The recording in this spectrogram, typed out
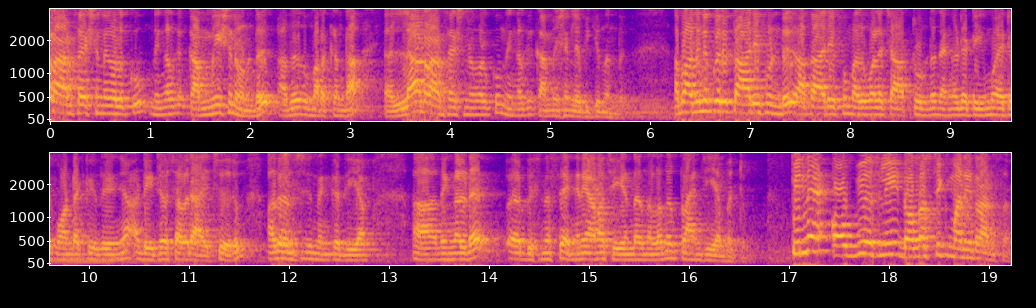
ട്രാൻസാക്ഷനുകൾക്കും നിങ്ങൾക്ക് കമ്മീഷൻ ഉണ്ട്. അത് മറക്കണ്ട. എല്ലാ ട്രാൻസാക്ഷനുകൾക്കും നിങ്ങൾക്ക് കമ്മീഷൻ ലഭിക്കുന്നുണ്ട്. അപ്പോൾ അതിനൊക്കെ ഒരു താരിഫ് ഉണ്ട് ആ താരിഫും അതുപോലെ ചാർട്ടും ഉണ്ട്. ഞങ്ങളുടെ ടീമുമായിട്ട് കോൺടാക്ട് ചെയ്ത് കഴിഞ്ഞാൽ ആ ഡീറ്റെയിൽസ് അവർ അയച്ചു തരും. അതിനനുസരിച്ച് നിങ്ങൾക്ക് എന്ത് ചെയ്യാം? നിങ്ങളുടെ ബിസിനസ് എങ്ങനെയാണോ ചെയ്യേണ്ടത് എന്നുള്ളത് പ്ലാൻ ചെയ്യാൻ പറ്റും. പിന്നെ ഒബ്വിയസ്ലി ഡൊമസ്റ്റിക് മണി ട്രാൻസ്ഫർ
